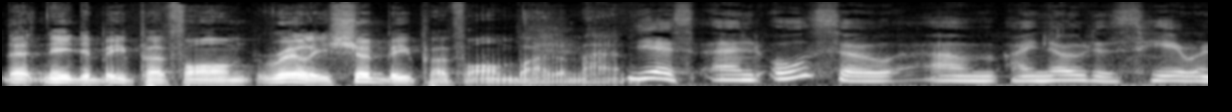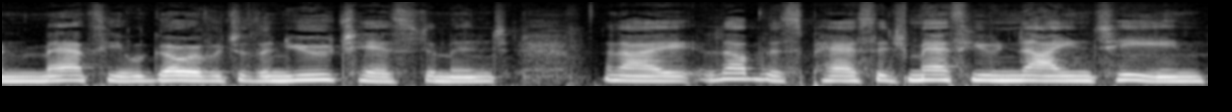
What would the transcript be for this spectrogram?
that need to be performed really should be performed by the man. Yes, and also um, I notice here in Matthew, we go over to the New Testament, and I love this passage, Matthew 19,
